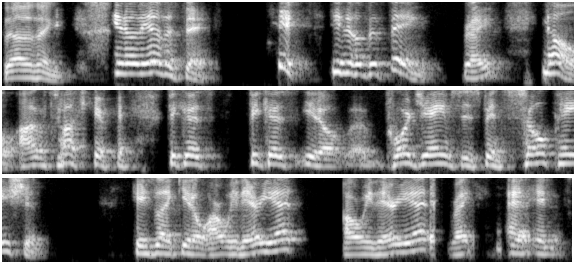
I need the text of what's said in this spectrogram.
the other thing, you know the other thing. You know the thing right? No i'm talking because because you know uh, poor james has been so patient. He's like you know are we there yet? Are we there yet? Right? And and,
